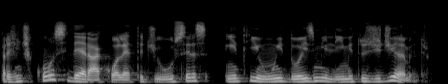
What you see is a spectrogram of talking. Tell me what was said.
para a gente considerar a coleta de úlceras entre 1 e 2 milímetros de diâmetro.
